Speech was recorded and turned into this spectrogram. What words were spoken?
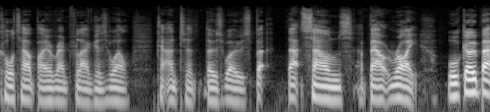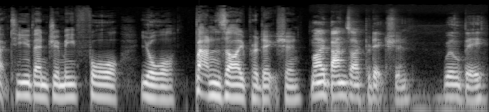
caught out by a red flag as well to add to those woes. But that sounds about right. We'll go back to you then, Jimmy, for your Banzai prediction. My Banzai prediction will be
